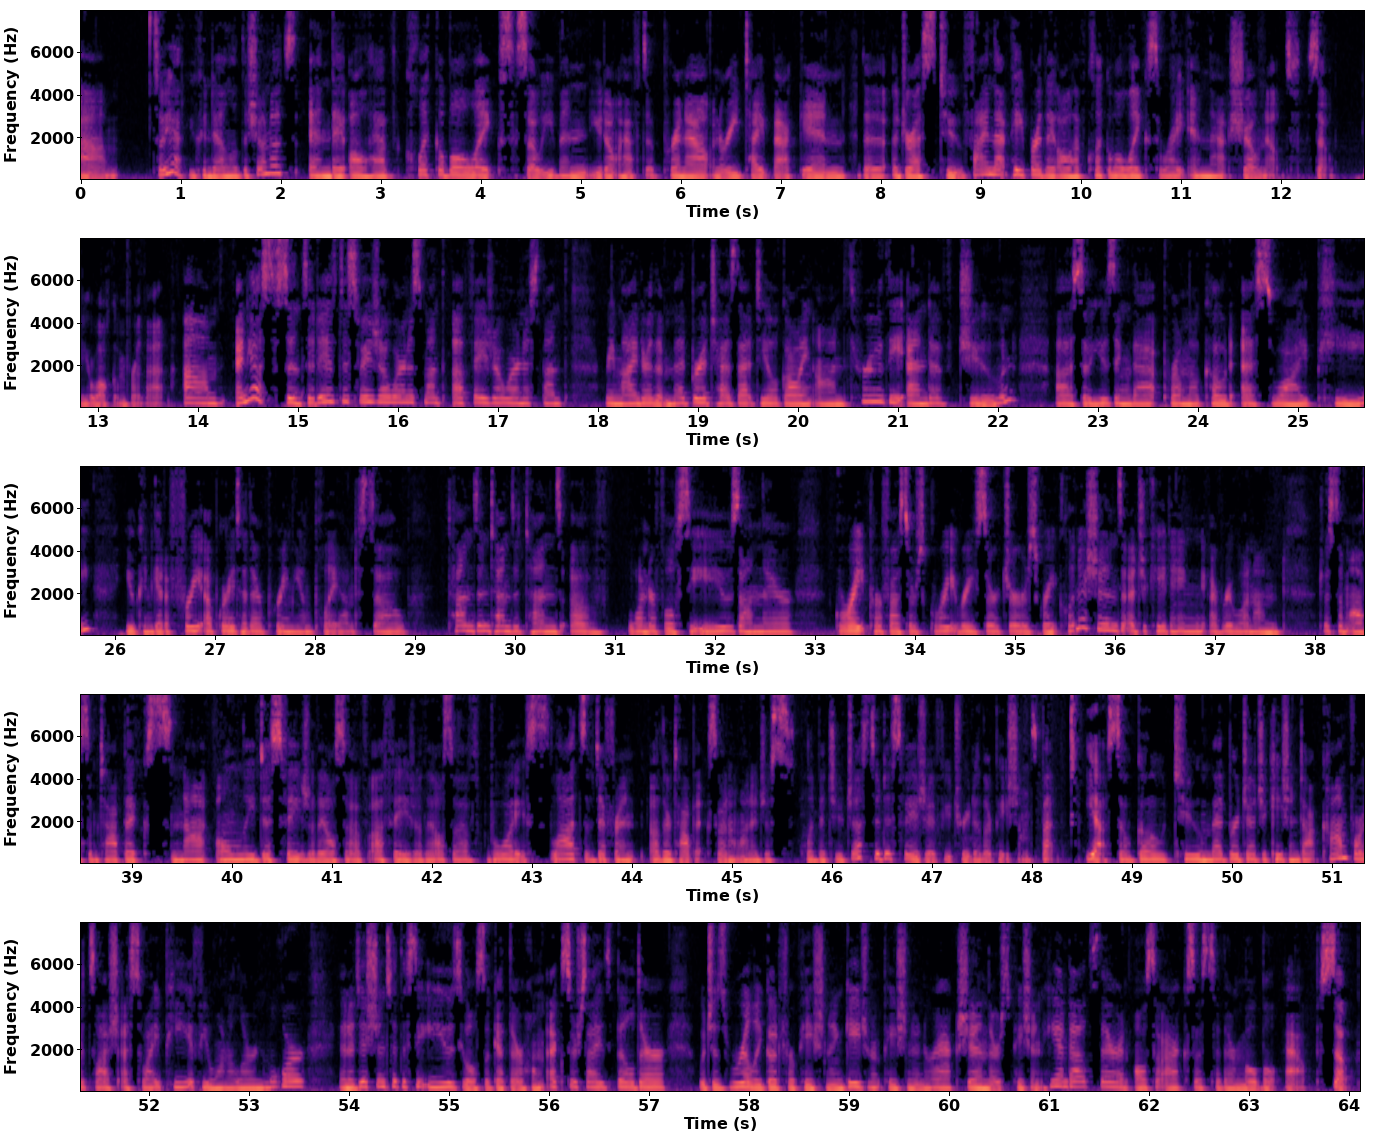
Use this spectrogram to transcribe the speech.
Um, so yeah, you can download the show notes and they all have clickable links. So even you don't have to print out and retype back in the address to find that paper. They all have clickable links right in that show notes. So you're welcome for that. Um, and yes, since it is Dysphagia Awareness Month, Aphasia Awareness Month, reminder that MedBridge has that deal going on through the end of June. Uh, so using that promo code SYP, you can get a free upgrade to their premium plan. So tons and tons and tons of wonderful CEUs on there, great professors, great researchers, great clinicians educating everyone on just some awesome topics. Not only dysphagia, they also have aphasia, they also have voice, lots of different other topics. So I don't want to just limit you just to dysphagia if you treat other patients. But yeah, so go to medbridgeeducation.com forward slash SYP if you want to learn more. In addition to the CEUs, you also get their home exercise builder, which is really good for patient engagement, patient interaction. There's patient handouts there and also access to their mobile app. So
